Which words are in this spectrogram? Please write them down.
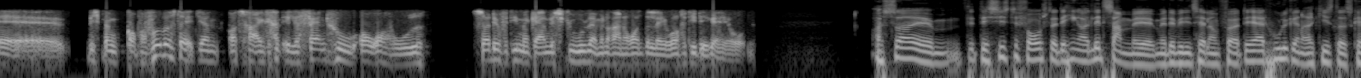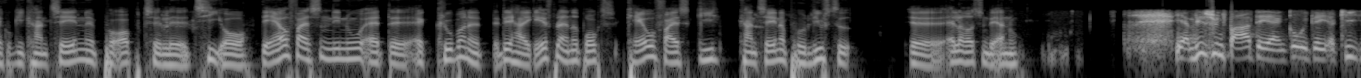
øh, hvis man går på fodboldstadion og trækker en elefanthu over hovedet, så er det jo fordi, man gerne vil skjule, hvad man render rundt og laver, fordi det ikke er i orden. Og så øh, det, det sidste forslag, det hænger lidt sammen med, med det, vi lige talte om før, det er, at huliganregisteret skal kunne give karantæne på op til øh, 10 år. Det er jo faktisk sådan lige nu, at, øh, at klubberne, det har IKF blandt andet brugt, kan jo faktisk give karantæner på livstid, øh, allerede som det er nu. Ja, vi synes bare, det er en god idé at give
